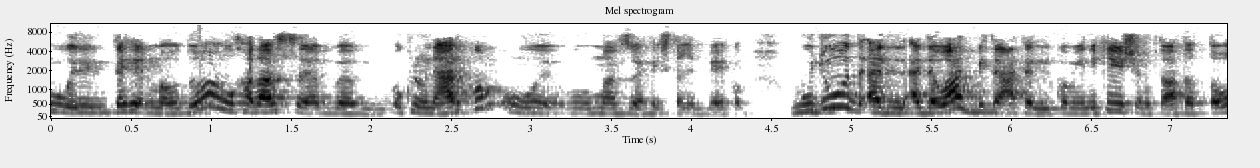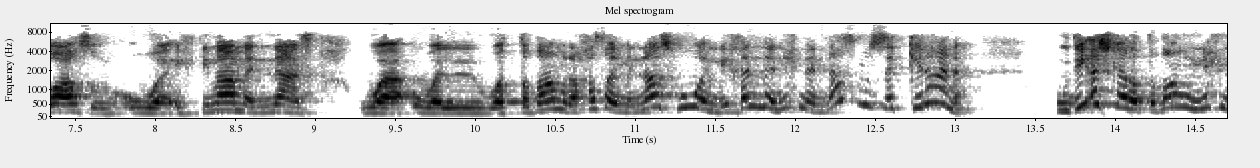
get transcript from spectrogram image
وينتهي الموضوع وخلاص أكلوا ناركم وما زول هيشتغل بيكم. وجود الأدوات بتاعة الكوميونيكيشن وبتاعة التواصل واهتمام الناس والتضامن اللي حصل من الناس هو اللي خلى نحن الناس متذكرانا ودي أشكال التضامن نحن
